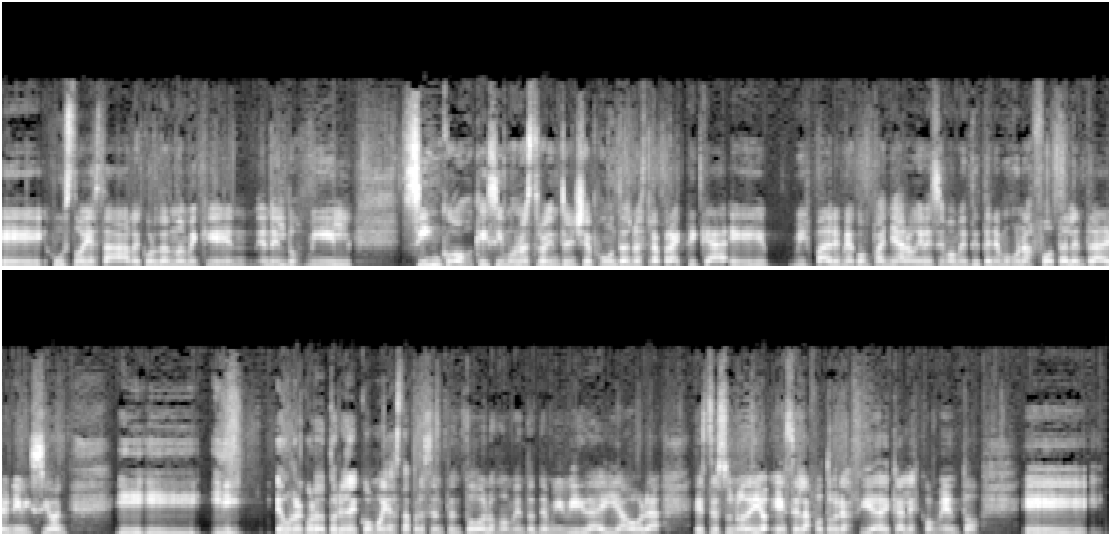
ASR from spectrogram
Eh, justo hoy estaba recordándome que en, en el 2000 cinco que hicimos nuestro internship juntas, nuestra práctica, eh, mis padres me acompañaron en ese momento y tenemos una foto de la entrada de Univisión y, y, es un recordatorio de cómo ella está presente en todos los momentos de mi vida y ahora este es uno de ellos, esa es la fotografía de que les comento. Eh,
